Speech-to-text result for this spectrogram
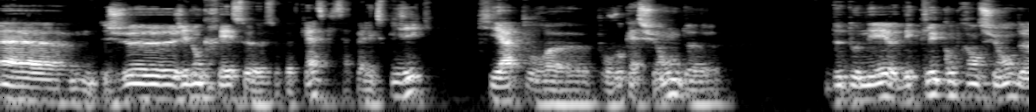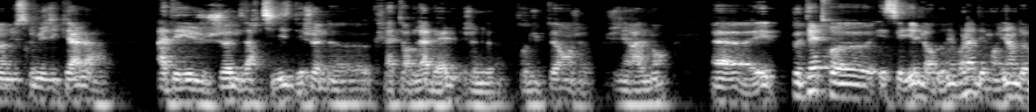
Euh, je, j'ai donc créé ce, ce podcast qui s'appelle Explicit, qui a pour, euh, pour vocation de, de donner euh, des clés de compréhension de l'industrie musicale à, à, des jeunes artistes, des jeunes euh, créateurs de labels, des jeunes producteurs en, généralement, euh, et peut-être euh, essayer de leur donner voilà des moyens de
